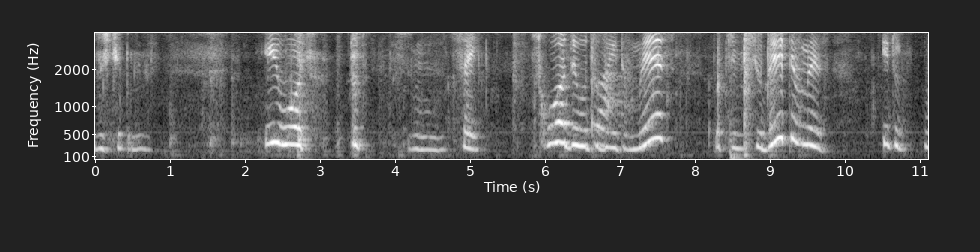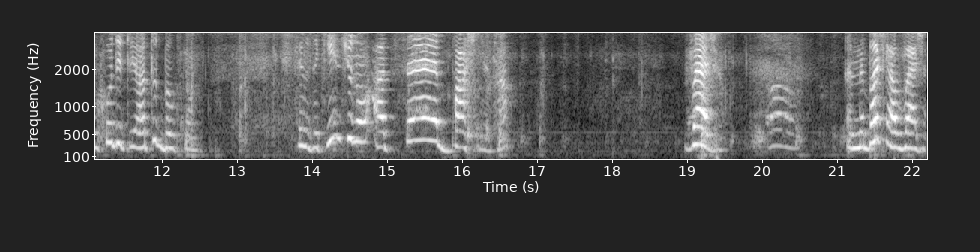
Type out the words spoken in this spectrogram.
защіплене. І от тут цей сходи отуди йти вниз, потім сюди йти вниз, і тут виходити, а тут балкон. З цим закінчено, а це башня, так? Вежа. Не башня, а вежа.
